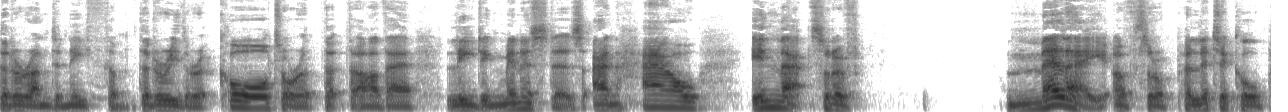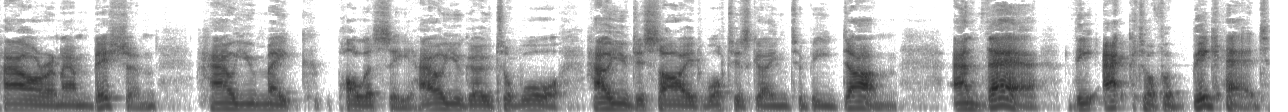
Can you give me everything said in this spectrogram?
that are underneath them, that are either at court or that are their leading ministers, and how in that sort of melee of sort of political power and ambition, how you make policy, how you go to war, how you decide what is going to be done. And there, the act of a big head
